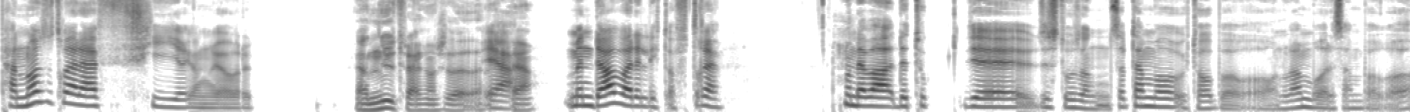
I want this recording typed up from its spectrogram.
per nå så tror jeg det er fire ganger i året. Ja, nå tror jeg kanskje det er det. Ja. Men da var det litt oftere. Men det var Det tok Det, det sto sånn september, oktober og november og desember og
